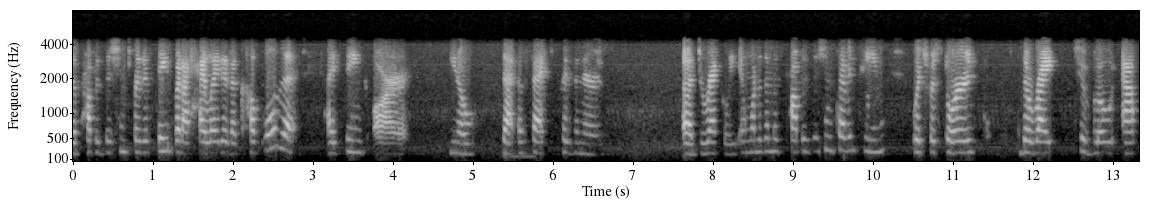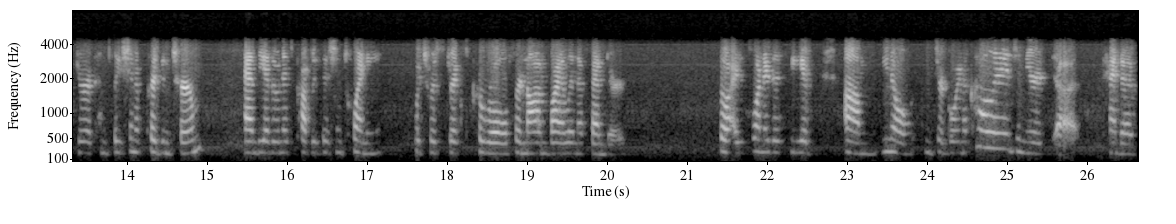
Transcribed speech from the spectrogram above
the propositions for the state, but I highlighted a couple that I think are, you know, that affect prisoners uh, directly. And one of them is Proposition 17, which restores the right to vote after a completion of prison term. And the other one is Proposition 20, which restricts parole for nonviolent offenders. So I just wanted to see if um, you know, since you're going to college and you're uh, kind of,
